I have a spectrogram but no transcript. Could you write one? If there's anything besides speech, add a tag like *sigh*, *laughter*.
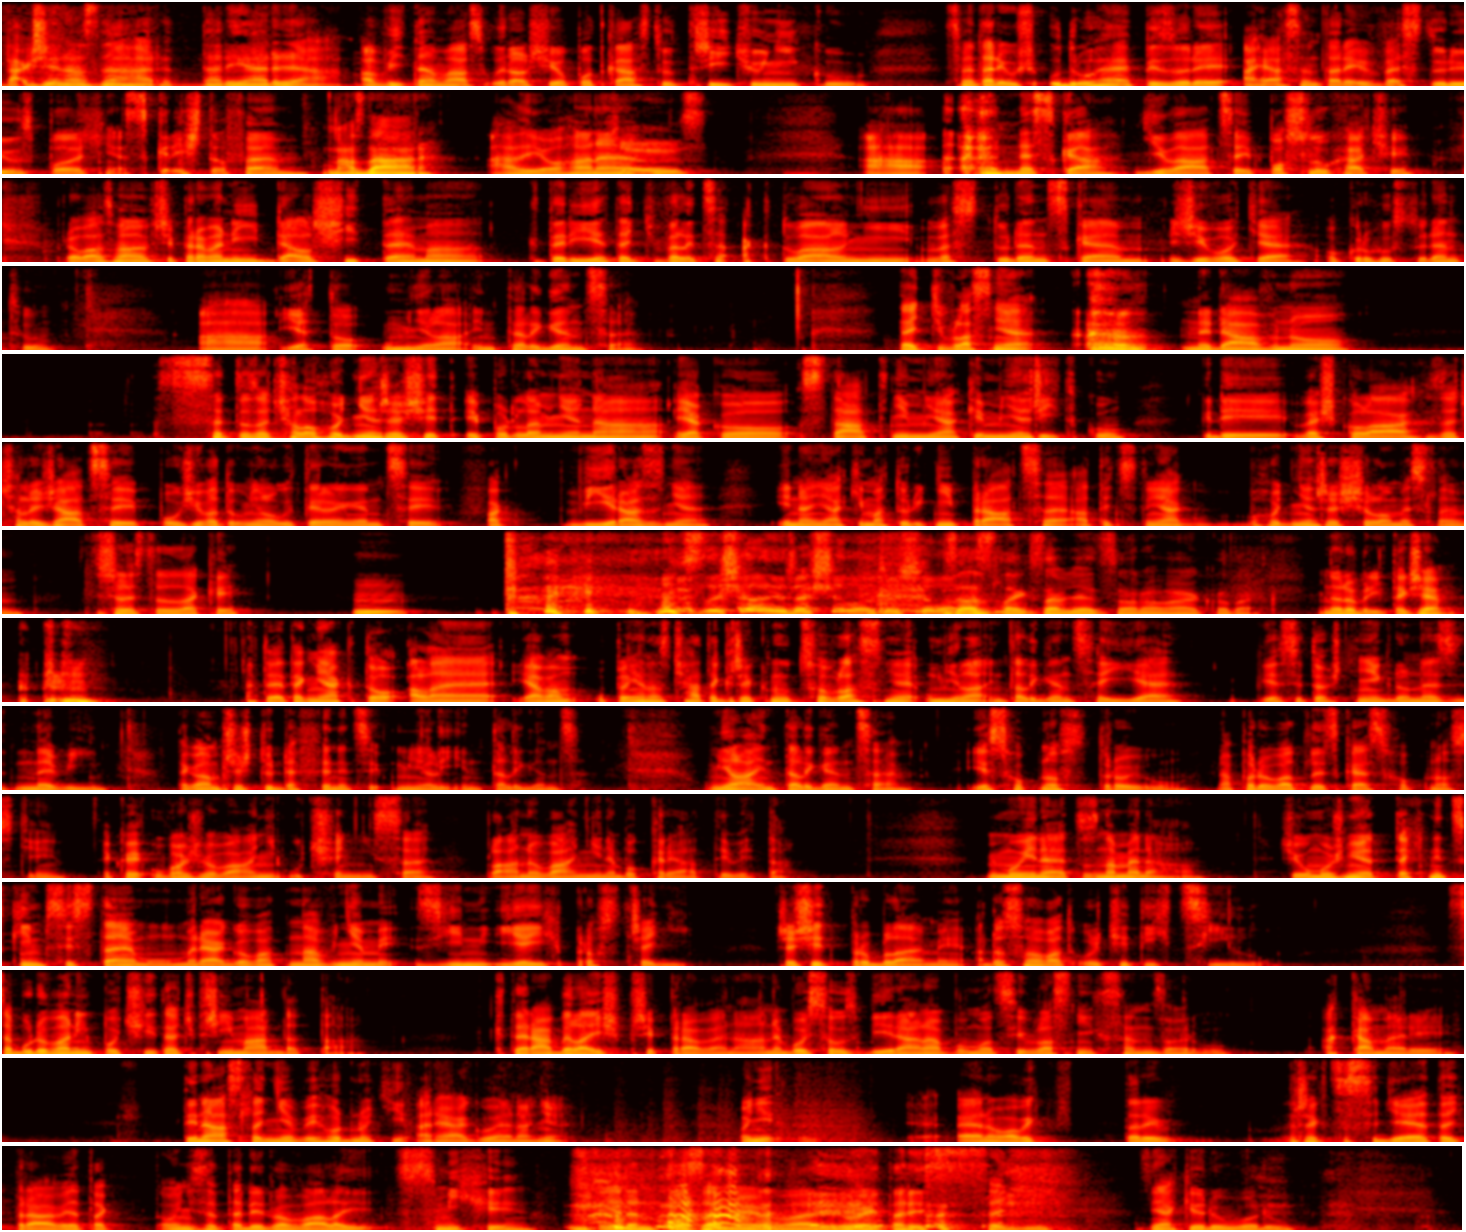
Takže nazdár, tady Jarda a vítám vás u dalšího podcastu Tří čuníků. Jsme tady už u druhé epizody a já jsem tady ve studiu společně s Krištofem Nazdár. a Johanem. Čus. A *clears throat* dneska, diváci, posluchači, pro vás máme připravený další téma, který je teď velice aktuální ve studentském životě okruhu studentů. A je to umělá inteligence. Teď vlastně *clears throat* nedávno se to začalo hodně řešit i podle mě na jako státním nějakým měřítku, kdy ve školách začali žáci používat tu umělou inteligenci fakt výrazně i na nějaký maturitní práce a teď se to nějak hodně řešilo, myslím. Slyšeli jste to taky? Hmm. *laughs* Slyšeli, řešilo, řešilo. Zaslech jsem něco, no, jako tak. No dobrý, takže *clears throat* to je tak nějak to, ale já vám úplně na začátek řeknu, co vlastně umělá inteligence je, jestli to ještě někdo nez, neví, tak vám přečtu definici umělé inteligence. Umělá inteligence je schopnost strojů napodovat lidské schopnosti, jako je uvažování, učení se, plánování nebo kreativita. Mimo jiné to znamená, že umožňuje technickým systémům reagovat na vněmy z jin, jejich prostředí, řešit problémy a dosahovat určitých cílů. Zabudovaný počítač přijímá data, která byla již připravená nebo jsou sbírána pomocí vlastních senzorů a kamery. Ty následně vyhodnotí a reaguje na ně. Oni, jenom abych tady řekl, co se děje teď právě, tak oni se tady dva válejí smíchy. Jeden po zemi a druhý tady sedí z nějakého důvodu.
